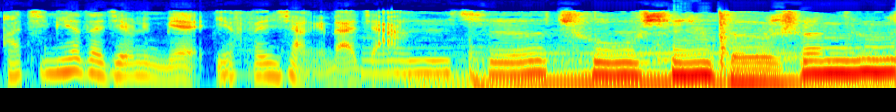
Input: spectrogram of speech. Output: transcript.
啊，今天在节目里面也分享给大家。一切初心的人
